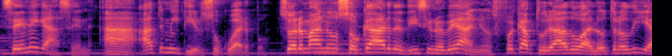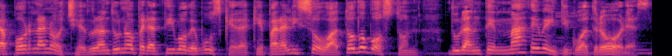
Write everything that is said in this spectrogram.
se negasen a admitir su cuerpo. Su hermano Sokar, de 19 años, fue capturado al otro día por la noche durante un operativo de búsqueda que paralizó a todo Boston durante más de 24 horas.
